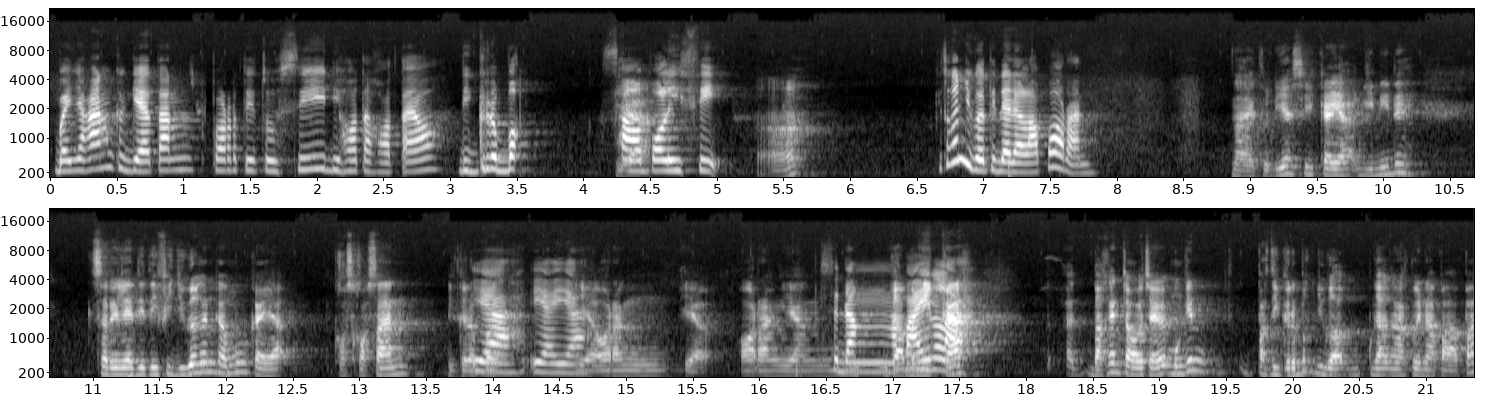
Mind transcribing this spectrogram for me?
banyak kan kegiatan prostitusi di hotel-hotel digerebek sama Iya. polisi. heeh. Itu kan juga tidak ada laporan. Nah itu dia sih kayak gini deh. Sering lihat di TV juga kan kamu kayak kos-kosan digerebek. Iya, iya, iya. Ya orang ya orang yang Sedang nggak ngapain menikah. Bahkan cowok-cewek mungkin pas digerebek juga nggak ngakuin apa-apa.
